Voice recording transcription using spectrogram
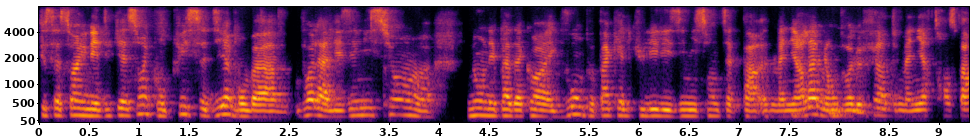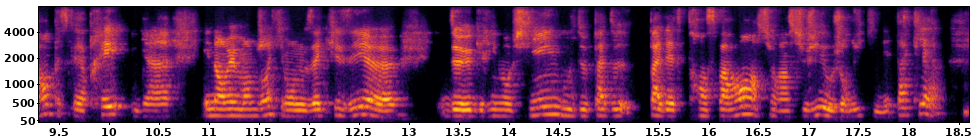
que ça soit une éducation et qu'on puisse se dire, bon, bah voilà, les émissions, nous, on n'est pas d'accord avec vous, on peut pas calculer les émissions de cette manière-là, mais on doit le faire d'une manière transparente parce qu'après, il y a énormément de gens qui vont nous accuser de greenwashing ou de pas de pas d'être transparent sur un sujet aujourd'hui qui n'est pas clair. Je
